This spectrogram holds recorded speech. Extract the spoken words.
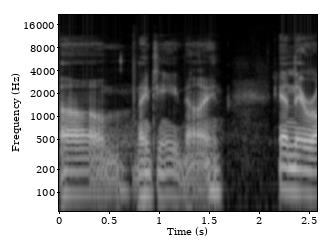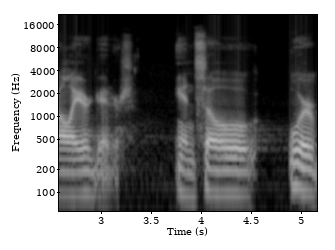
um, 1989, and they were all irrigators. And so we're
